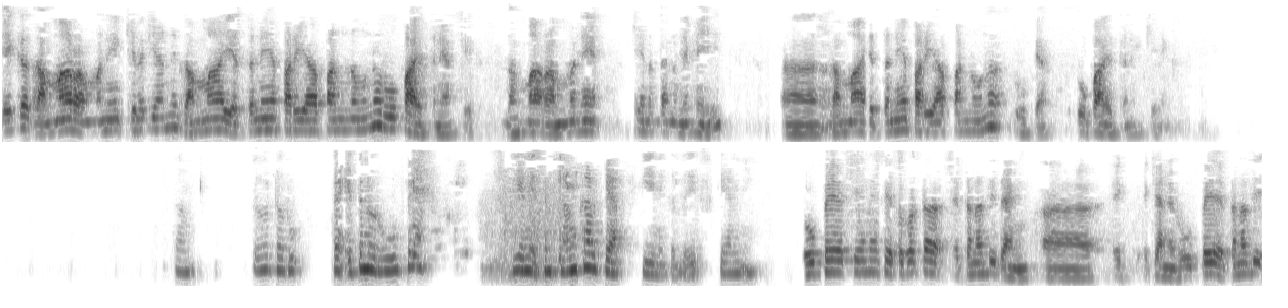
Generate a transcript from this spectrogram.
ඒක ධම්මාරම්මණය කියලා කියන්නේ ධම්මා යතනය පරියාපන්න වුණ රූපායතනයක් ඒක. ධම්මාරම්මණය කියන තැන නෙමෙයි. ධම්මා යතනය පරියාපන්න වුණ රූපයක්. රූපායතනය කියන එක. එතකොට එතන රූපය කියන එතන සංකල්පයක් කියන එකද කියන්නේ රූපය කියන එක එතකොට එතනදී දැන් ඒ කියන්නේ රූපය එතනදී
